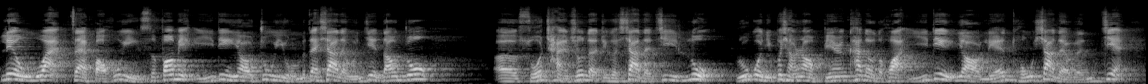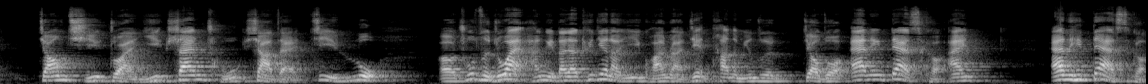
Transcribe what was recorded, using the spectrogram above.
另外，在保护隐私方面，一定要注意我们在下载文件当中，呃所产生的这个下载记录。如果你不想让别人看到的话，一定要连同下载文件将其转移删除下载记录。呃，除此之外，还给大家推荐了一款软件，它的名字叫做 AnyDesk i AnyDesk。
